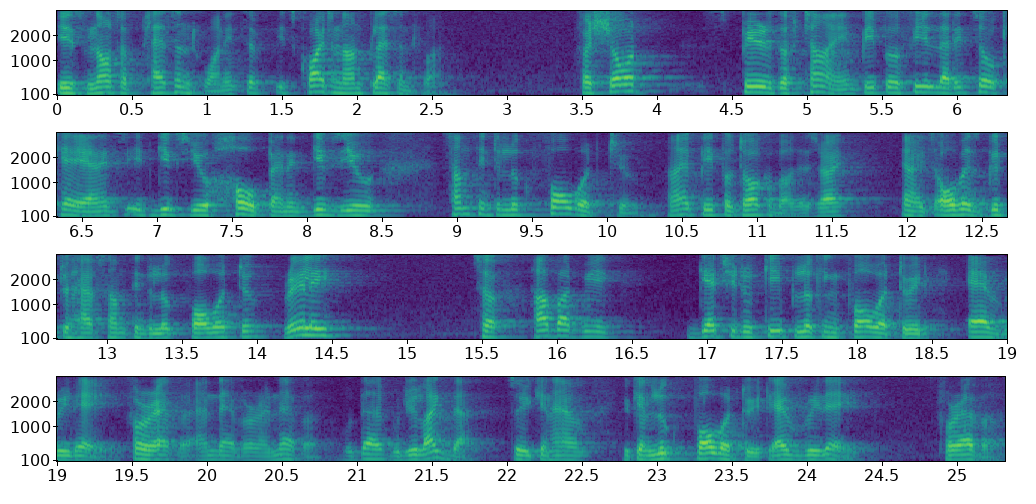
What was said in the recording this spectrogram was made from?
is not a pleasant one, it's, a, it's quite an unpleasant one. For short periods of time, people feel that it's okay and it's, it gives you hope and it gives you something to look forward to. Right? People talk about this, right? You know, it's always good to have something to look forward to. Really? So, how about we get you to keep looking forward to it every day, forever and ever and ever. Would that would you like that? So you can have you can look forward to it every day, forever.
